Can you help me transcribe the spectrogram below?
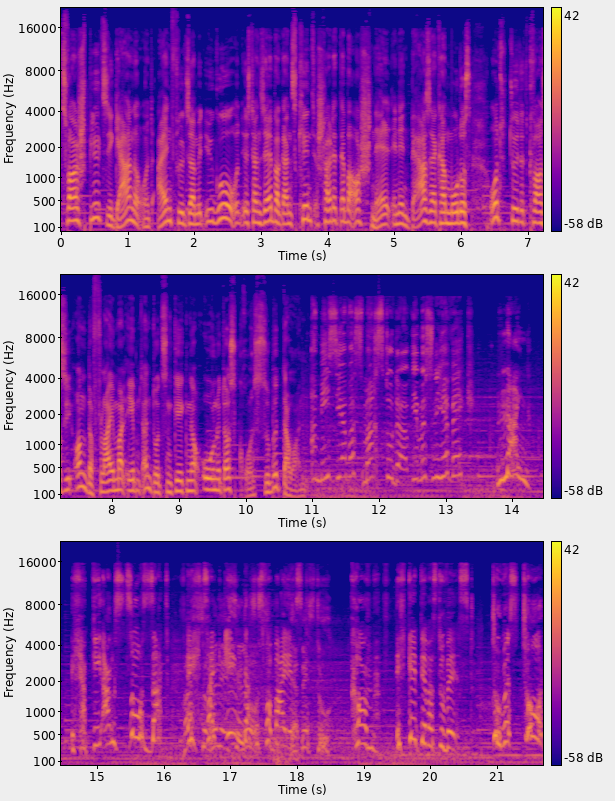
Zwar spielt sie gerne und einfühlsam mit Hugo und ist dann selber ganz Kind, schaltet aber auch schnell in den Berserker-Modus und tötet quasi on the fly mal eben ein Dutzend Gegner, ohne das groß zu bedauern. Amicia, was machst du da? Wir müssen hier weg. Nein! Ich hab die Angst so satt! Was ich zeig ihnen, dass es vorbei Wer ist! bist du? Komm, ich geb dir, was du willst! Du bist tot!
